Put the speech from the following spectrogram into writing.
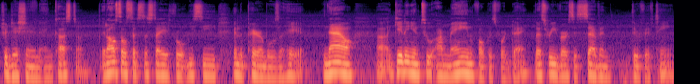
tradition, and custom. It also sets the stage for what we see in the parables ahead. Now, uh, getting into our main focus for today, let's read verses 7 through 15.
